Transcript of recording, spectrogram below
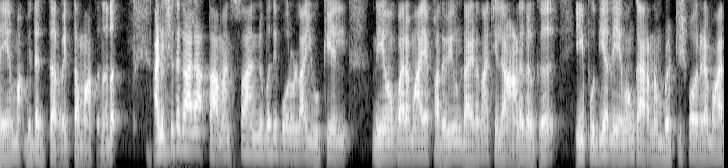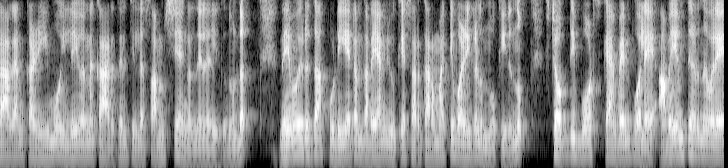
നിയമ വിദഗ്ധർ വ്യക്തമാക്കുന്നത്. അനിശ്ചിതകാല താമസാനുമതി പോലുള്ള യു കെയിൽ നിയമപരമായ പദവി ഉണ്ടായിരുന്ന ചില ആളുകൾക്ക് ഈ പുതിയ നിയമം കാരണം ബ്രിട്ടീഷ് പൗരന്മാരാകാൻ കഴിയുമോ ഇല്ലയോ എന്ന കാര്യത്തിൽ ചില സംശയങ്ങൾ നിലനിൽക്കുന്നുണ്ട്. നിയമവിരുദ്ധ കുടിയേറ്റം തടയാൻ യു കെ സർക്കാർ മറ്റ് വഴികളും നോക്കിയിരുന്നു. സ്റ്റോപ്പ് ദി ബോട്ട്സ് ക്യാമ്പയിൻ പോലെ അഭയം തേടുന്നവരെ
